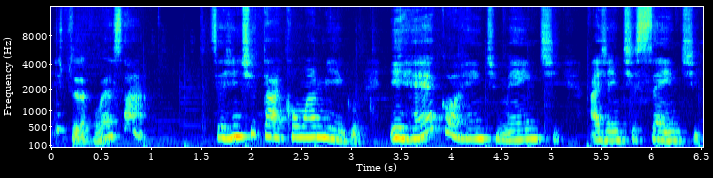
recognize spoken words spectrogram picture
a gente precisa conversar. Se a gente está com um amigo e recorrentemente a gente sente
